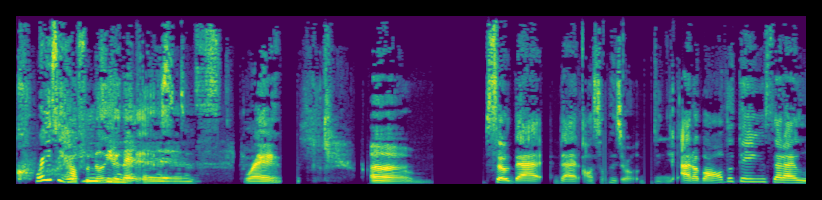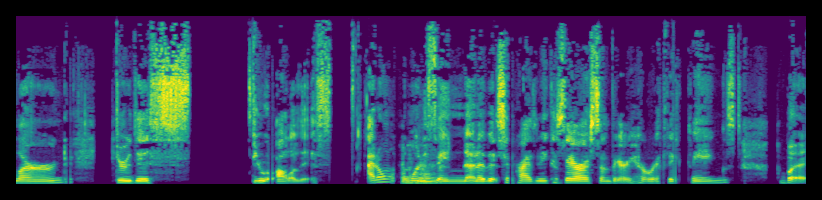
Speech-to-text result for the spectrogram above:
Crazy, crazy how familiar that is. Right? Um, so that, that also plays a role. Out of all the things that I learned through this, through all of this, I don't want to say none of it surprised me because there are some very horrific things. But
